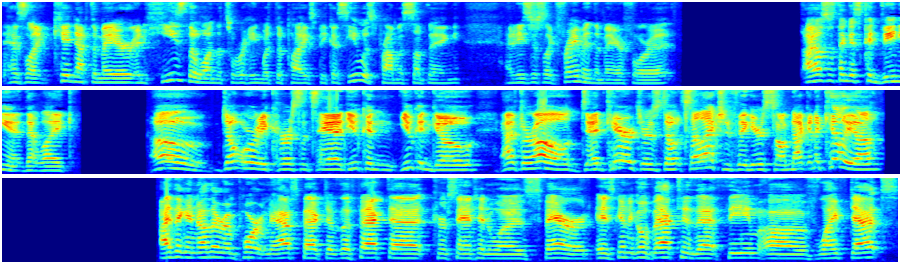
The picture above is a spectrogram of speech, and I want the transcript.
has like kidnapped the mayor and he's the one that's working with the pikes because he was promised something and he's just like framing the mayor for it. I also think it's convenient that like oh don't worry Krrsantan you can you can go. After all dead characters don't sell action figures so i'm not gonna kill you I think another important aspect of the fact that Krrsantan was spared is going to go back to that theme of life debts.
